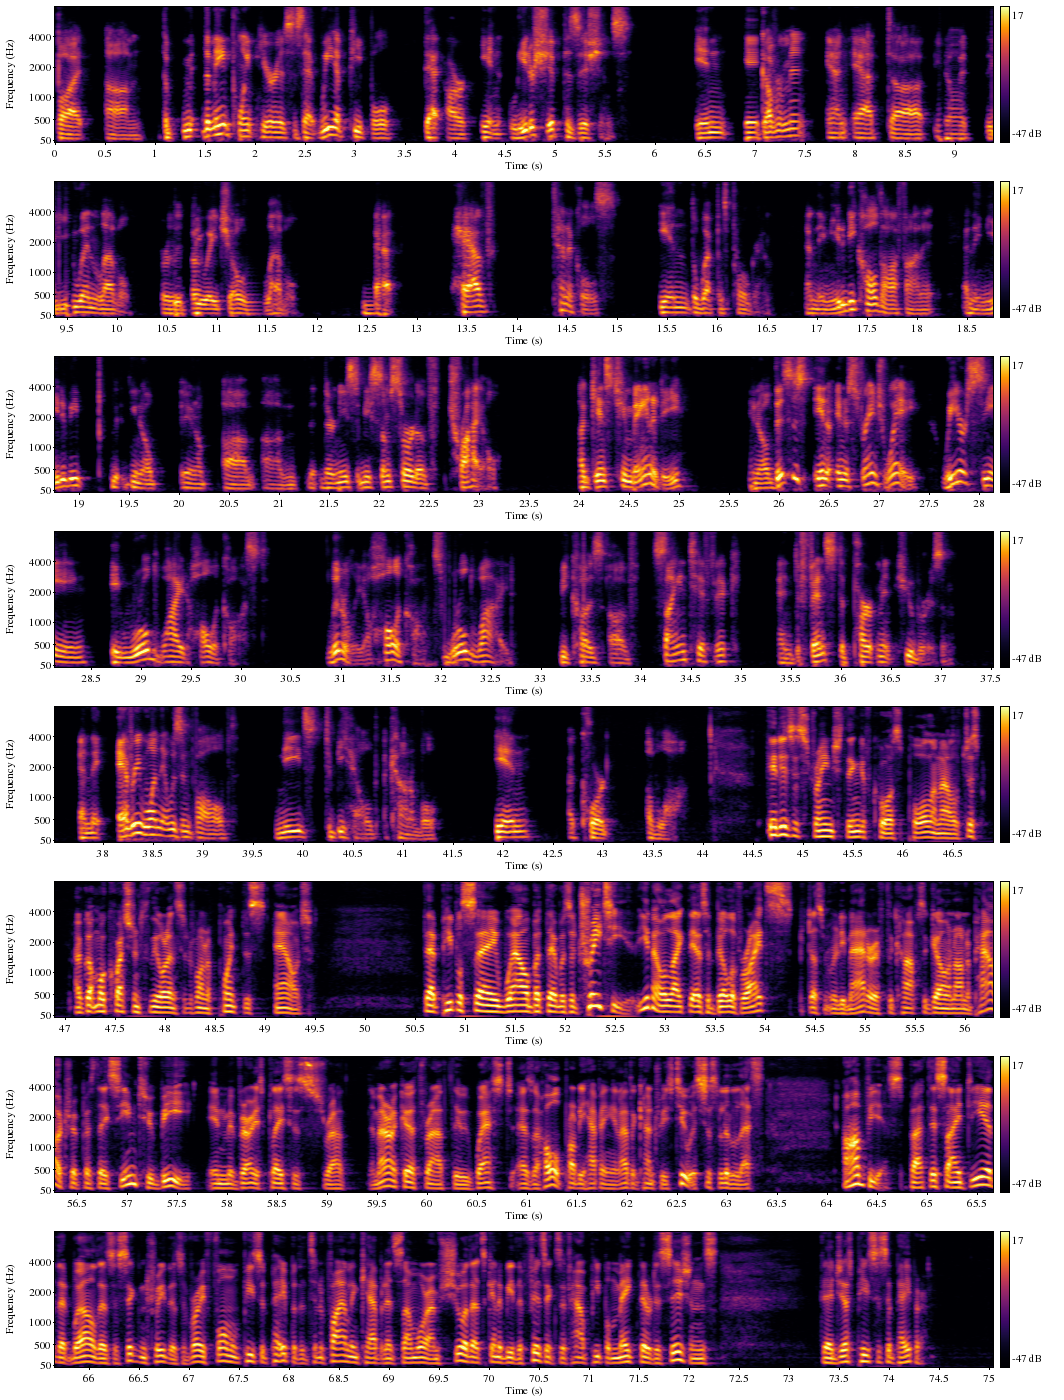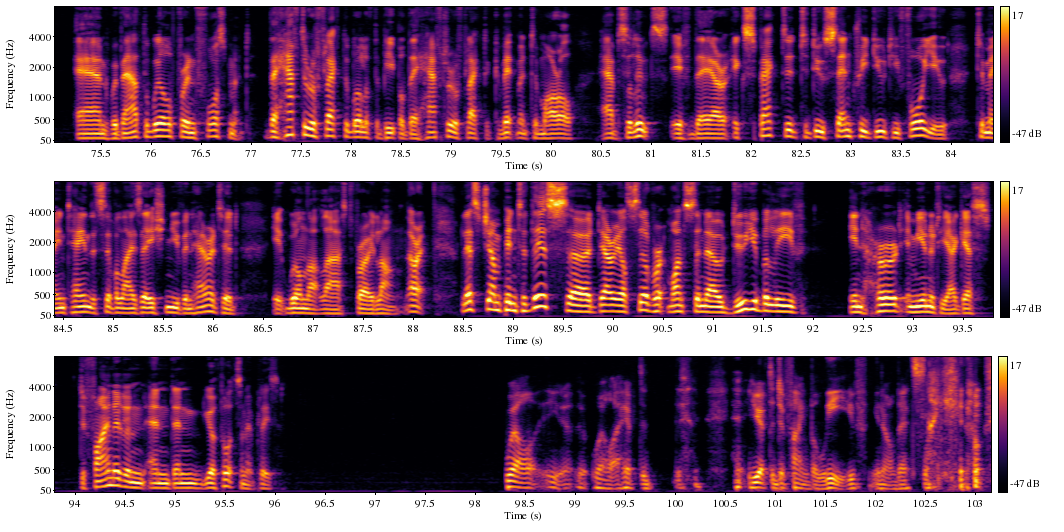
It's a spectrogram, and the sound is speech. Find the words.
But um, the the main point here is is that we have people that are in leadership positions in, in government and at uh, you know at the UN level or the WHO level that have tentacles in the weapons program, and they need to be called off on it, and they need to be you know you know um, um, there needs to be some sort of trial against humanity, you know, this is in, in a strange way, we are seeing a worldwide Holocaust, literally a Holocaust worldwide because of scientific and Defense Department hubrism. And they, everyone that was involved needs to be held accountable in a court of law. It is a strange thing, of course, Paul, and I'll just, I've got more questions from the audience. I just want to point this out. That people say, well, but there was a treaty, you know, like there's a Bill of Rights. It doesn't really matter if the cops are going on a power trip, as they seem to be in various places throughout America, throughout the West as a whole, probably happening in other countries too. It's just a little less obvious. But this idea that, well, there's a signatory, there's a very formal piece of paper that's in a filing cabinet somewhere, I'm sure that's going to be the physics of how people make their decisions. They're just pieces of paper. And without the will for enforcement, they have to reflect the will of the people. They have to reflect a commitment to moral absolutes. If they are expected to do sentry duty for you to maintain the civilization you've inherited, it will not last very long. All right, let's jump into this. Uh, Dariel Silver wants to know Do you believe in herd immunity? I guess define it and, and then your thoughts on it, please. Well, you know, well, I have to. You have to define believe. You know, that's like you know,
